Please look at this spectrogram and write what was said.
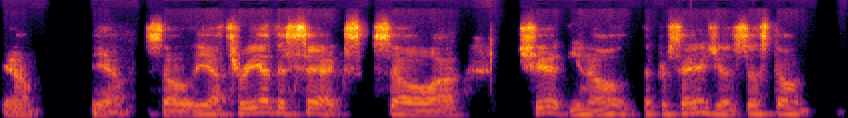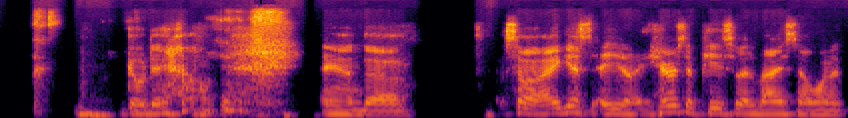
Yeah, yeah. So yeah, three of the six. So uh, shit, you know, the percentages just don't go down. And uh, so I guess you know here's a piece of advice I want to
